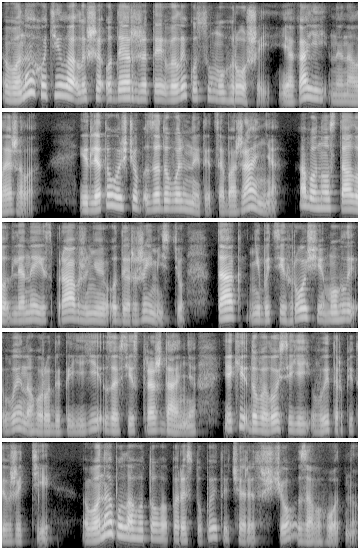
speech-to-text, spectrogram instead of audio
Вона хотіла лише одержати велику суму грошей, яка їй не належала. І для того, щоб задовольнити це бажання, а воно стало для неї справжньою одержимістю, так, ніби ці гроші могли винагородити її за всі страждання, які довелося їй витерпіти в житті. Вона була готова переступити через що завгодно.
